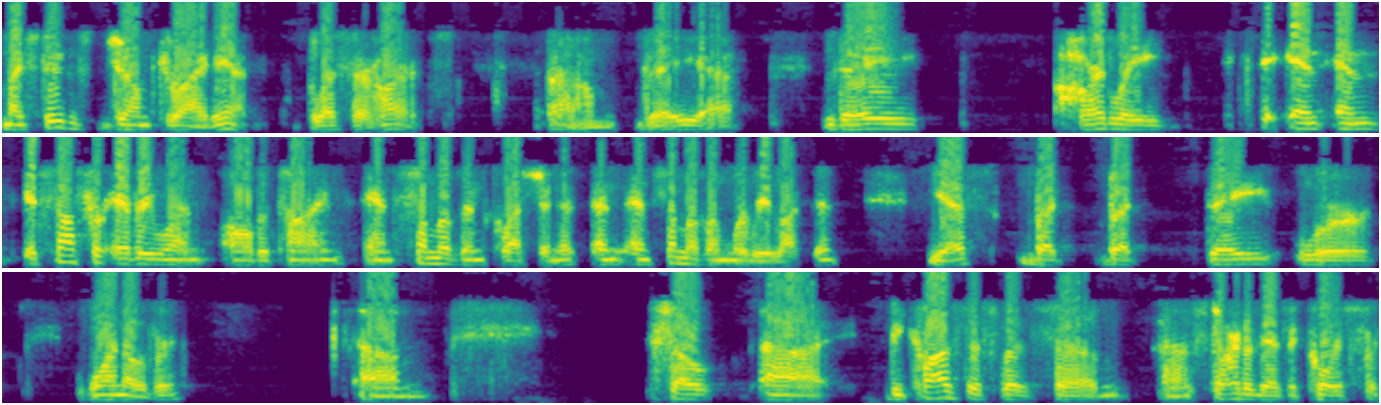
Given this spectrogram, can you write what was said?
my students jumped right in. Bless their hearts. Um, they uh, they hardly and and it's not for everyone all the time and some of them question it and and some of them were reluctant yes but but they were won over um, so uh, because this was um, uh, started as a course for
